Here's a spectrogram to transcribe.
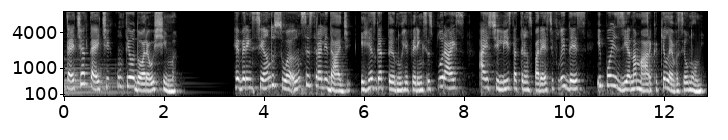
tete a tete com Teodora Oshima. Reverenciando sua ancestralidade e resgatando referências plurais, a estilista transparece fluidez e poesia na marca que leva seu nome.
